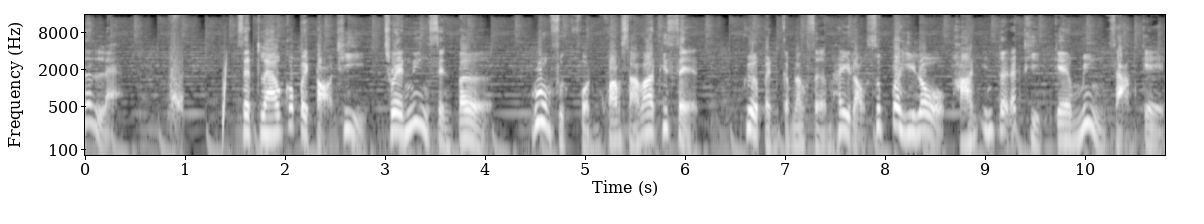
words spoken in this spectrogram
นั่นแหละ เสร็จแล้วก็ไปต่อที่ Training Center ร่วมฝึกฝนความสามารถพิเศษ เพื่อเป็นกำลังเสริมให้เหล่าซูเปอร์ฮีโร่ผ่าน Interactive Gaming 3 เกม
